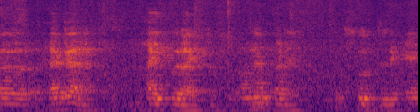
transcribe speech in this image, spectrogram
ਅਹ, ਹੈਗਾ ਹਾਈਕੂ ਰਾਈਟਰ ਉਹਨੇ ਬੜੇ ਖੂਬਸੂਰਤ ਲਿਖੇ।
